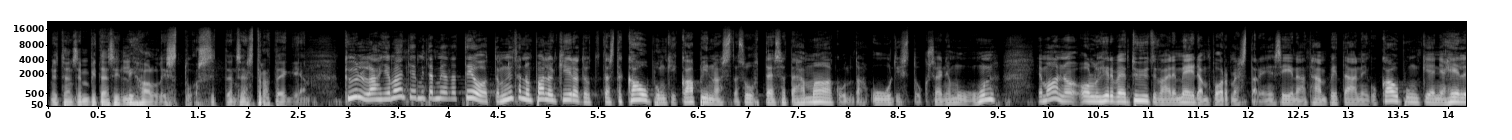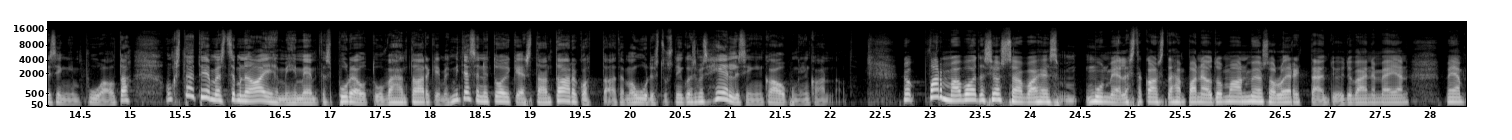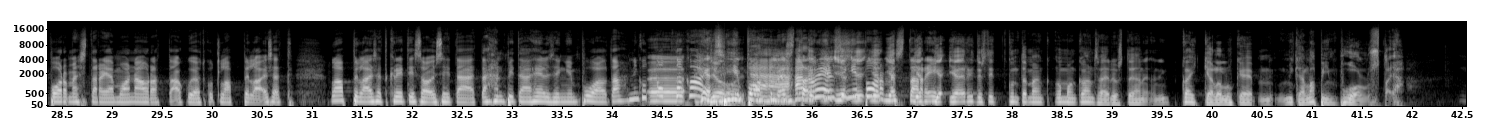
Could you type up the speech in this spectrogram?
Nythän sen pitäisi lihallistua sitten sen strategian. Kyllä, ja mä en tiedä mitä mieltä te olette, mutta nythän on paljon kirjoitettu tästä kaupunkikapinasta suhteessa tähän maakuntauudistukseen ja muuhun. Ja mä oon ollut hirveän tyytyväinen meidän pormestariin siinä, että hän pitää niin kuin kaupunkien ja Helsingin puolta. Onko tämä teidän mielestä sellainen aihe, mihin meidän pitäisi pureutua vähän tarkemmin? Mitä se nyt oikeastaan tarkoittaa tämä uudistus niin kuin esimerkiksi Helsingin kaupungin kannalta? No varmaan voitaisiin jossain vaiheessa mun mielestä kanssa tähän paneutua. Mä oon myös ollut erittäin tyytyväinen meidän, meidän pormestari ja mua naurattaa, kun jotkut lappilaiset, lappilaiset kritisoi sitä, että hän pitää Helsingin puolta. Niin kuin Öö, totta kai Helsingin pormestari. Hän on Helsingin pormestari. Ja, ja, ja, ja erityisesti kun tämän oman kansanedustajan niin kaikkialla lukee, mikä Lapin puolustaja.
